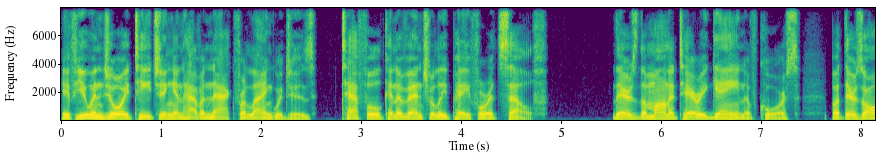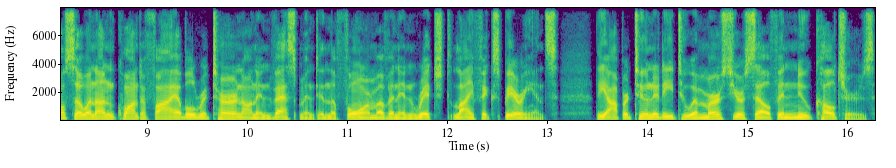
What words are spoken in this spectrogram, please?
If you enjoy teaching and have a knack for languages, TEFL can eventually pay for itself. There's the monetary gain, of course, but there's also an unquantifiable return on investment in the form of an enriched life experience, the opportunity to immerse yourself in new cultures,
